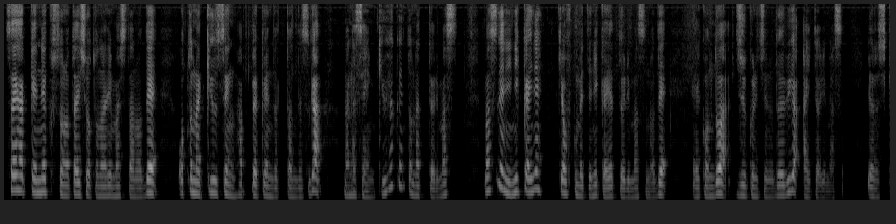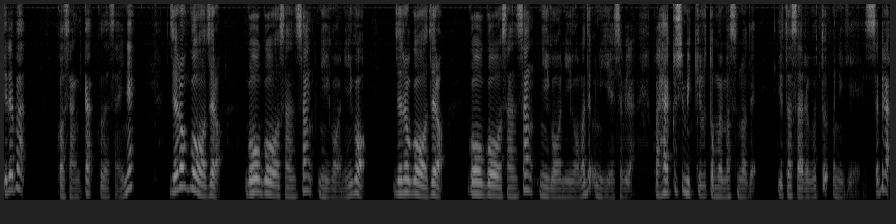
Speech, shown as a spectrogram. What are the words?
再発見ネクストの対象となりましたので大人9800円だったんですが7900円となっております。まあ、すでに2回ね今日含めて2回やっておりますので、えー、今度は19日の土曜日が空いております。よろしければご参加くださいね。050-5533-2525 050 5533-2525までウニギエサビラ。これ早く締め切ると思いますので、ユタサルグとウニギエサビラ。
